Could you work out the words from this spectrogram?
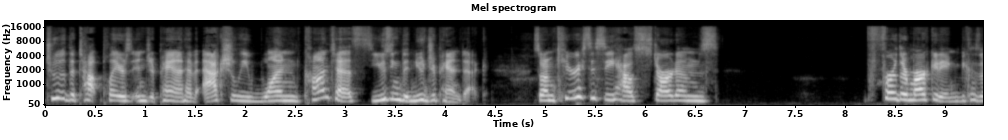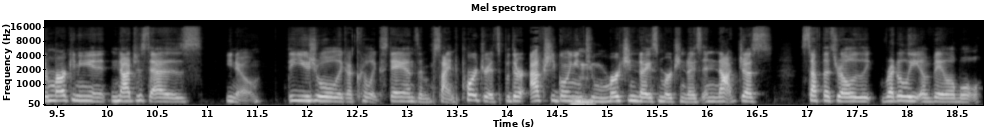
two of the top players in Japan have actually won contests using the New Japan deck. So I'm curious to see how Stardom's further marketing because they're marketing it not just as, you know, the usual like acrylic stands and signed portraits, but they're actually going Hmm. into merchandise merchandise and not just stuff that's readily readily available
